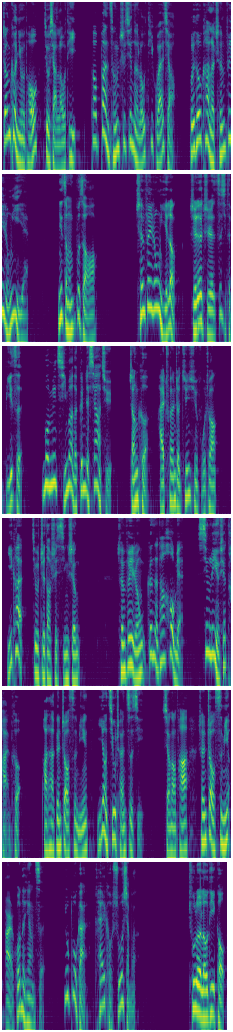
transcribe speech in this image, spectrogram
张克扭头就下楼梯，到半层之间的楼梯拐角，回头看了陈飞荣一眼：“你怎么不走？”陈飞荣一愣，指了指自己的鼻子，莫名其妙的跟着下去。张克还穿着军训服装，一看就知道是新生。陈飞荣跟在他后面。心里有些忐忑，怕他跟赵思明一样纠缠自己。想到他扇赵思明耳光的样子，又不敢开口说什么。出了楼梯口，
